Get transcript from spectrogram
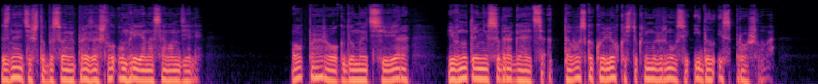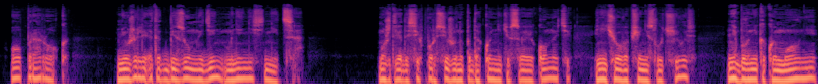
Знаете, что бы с вами произошло, умри я на самом деле? О, пророк, думает Севера, и внутренне содрогается от того, с какой легкостью к нему вернулся идол из прошлого. О, пророк, неужели этот безумный день мне не снится? Может, я до сих пор сижу на подоконнике в своей комнате, и ничего вообще не случилось? Не было никакой молнии,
